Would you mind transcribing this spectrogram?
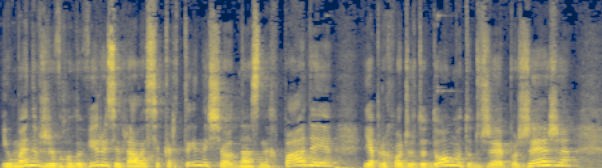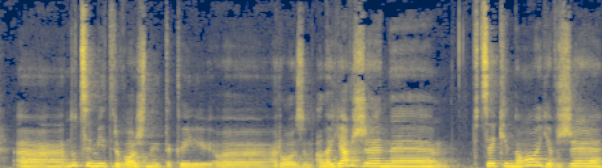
І у мене вже в голові розігралися картини, що одна з них падає. Я приходжу додому, тут вже пожежа. Е, ну, це мій тривожний такий е, розум. Але я вже не в це кіно, я вже,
